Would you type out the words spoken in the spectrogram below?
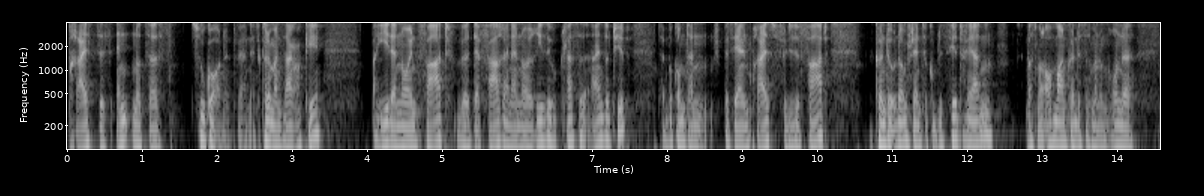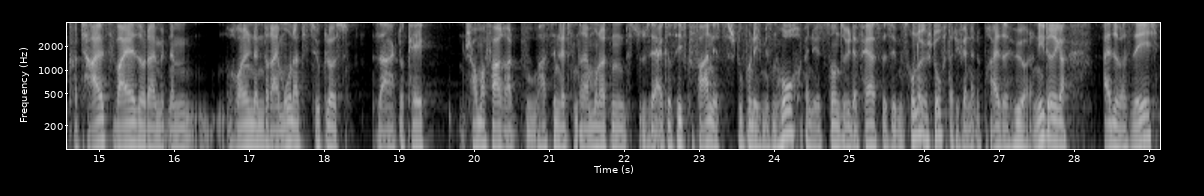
Preis des Endnutzers zugeordnet werden. Jetzt könnte man sagen, okay, bei jeder neuen Fahrt wird der Fahrer in eine neue Risikoklasse einsortiert. Der bekommt dann einen speziellen Preis für diese Fahrt. Könnte unter Umständen zu kompliziert werden. Was man auch machen könnte, ist, dass man im Grunde quartalsweise oder mit einem rollenden Drei-Monats-Zyklus sagt, okay, schau mal Fahrrad, du hast in den letzten drei Monaten, bist du sehr aggressiv gefahren, jetzt stufen dich ein bisschen hoch. Wenn du jetzt so und so wieder fährst, wirst du ein bisschen runtergestuft, dadurch werden deine Preise höher oder niedriger. Also was sehe ich?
